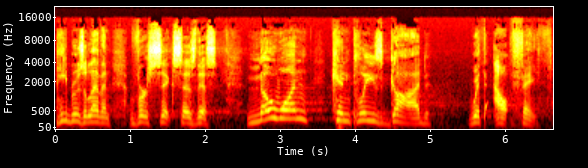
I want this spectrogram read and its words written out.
Hebrews 11, verse 6 says this No one can please God without faith.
